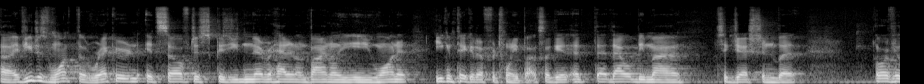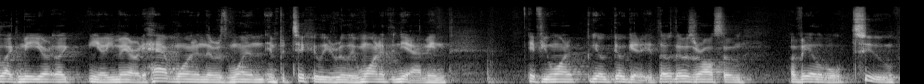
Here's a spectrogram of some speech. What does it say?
Uh, if you just want the record itself, just because you never had it on vinyl, you, you want it, you can pick it up for twenty bucks. Like it, it, that, that would be my suggestion. But or if you're like me, you're like you know you may already have one, and there was one in particular you really wanted, then yeah, I mean, if you want it, go go get it. Those are also available too,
